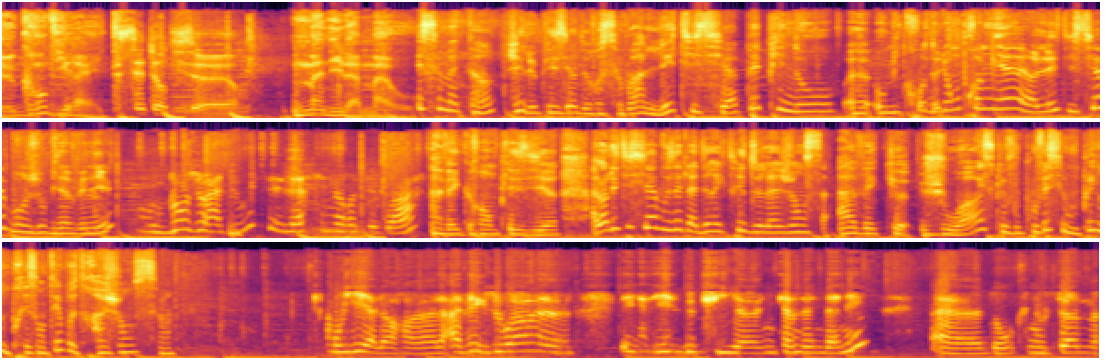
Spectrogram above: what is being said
Le grand direct, 7h10h, Manila Mao. Et ce matin, j'ai le plaisir de recevoir Laetitia Pépino euh, au micro de Lyon Première. Laetitia, bonjour, bienvenue. Bonjour à tous et merci de me recevoir. Avec grand plaisir. Alors Laetitia, vous êtes la directrice de l'agence Avec Joie. Est-ce que vous pouvez, s'il vous plaît, nous présenter votre agence? Oui, alors euh, Avec Joie euh, existe depuis euh, une quinzaine d'années. Donc nous sommes,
